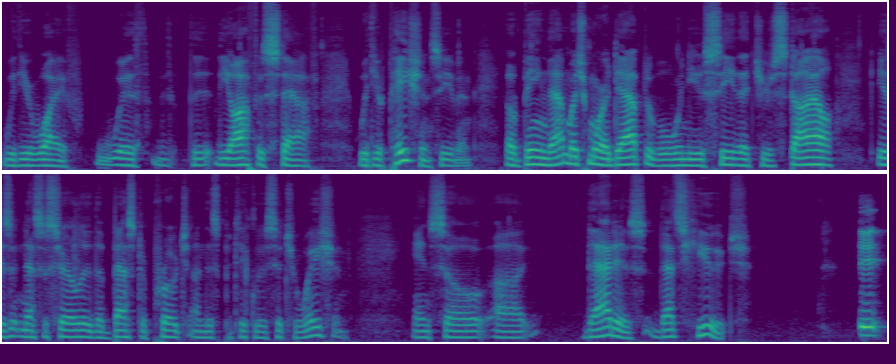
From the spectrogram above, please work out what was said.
with your wife, with the, the office staff, with your patients, even of being that much more adaptable when you see that your style isn't necessarily the best approach on this particular situation. And so uh, that is that's huge. It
